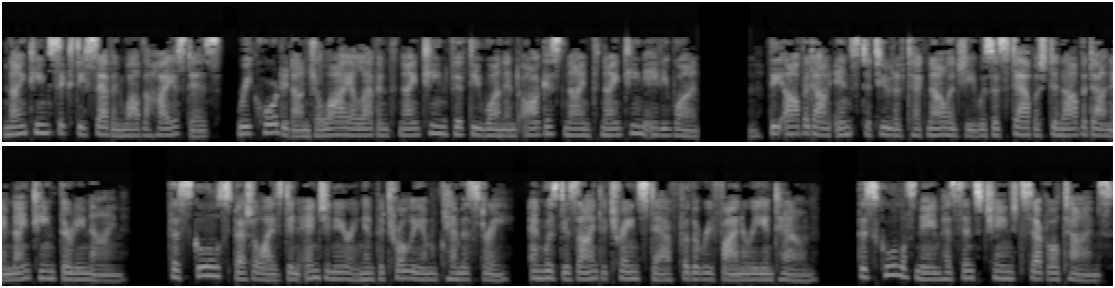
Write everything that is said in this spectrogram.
1967 while the highest is recorded on July 11, 1951 and August 9, 1981. The Abadan Institute of Technology was established in Abadan in 1939. The school specialized in engineering and petroleum chemistry, and was designed to train staff for the refinery in town. The school's name has since changed several times,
